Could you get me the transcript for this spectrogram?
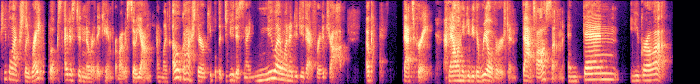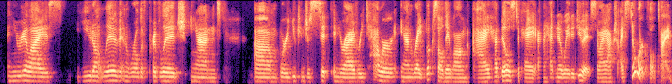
people actually write books. I just didn't know where they came from. I was so young. I'm like, oh gosh, there are people that do this. And I knew I wanted to do that for a job. Okay, that's great. Now let me give you the real version. That's awesome. And then you grow up and you realize you don't live in a world of privilege and um, where you can just sit in your ivory tower and write books all day long. I had bills to pay and I had no way to do it. So I actually, I still work full time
